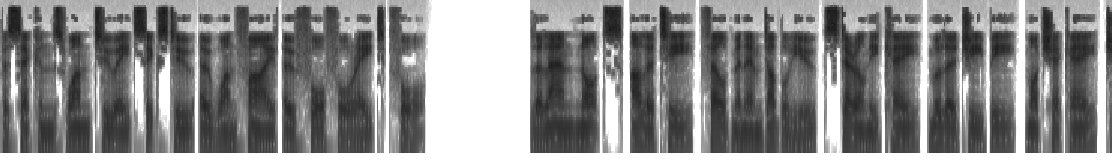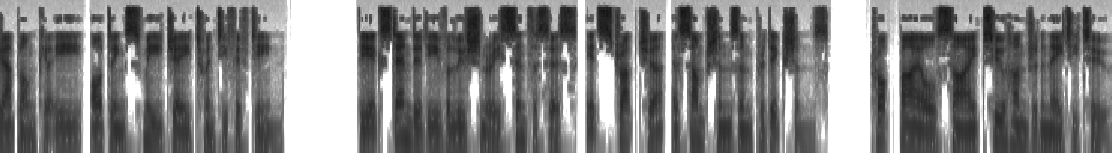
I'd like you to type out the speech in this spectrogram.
per seconds 12862 015 0448 4. Laland Notz, Uller T., Feldman M. W., Sterelny K., Muller G. B., Moczek A., Jablonka E., Odling Smee J. 2015. The Extended Evolutionary Synthesis, Its Structure, Assumptions and Predictions. Proc Biol Sci 282.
